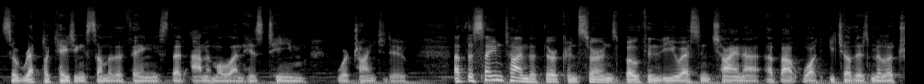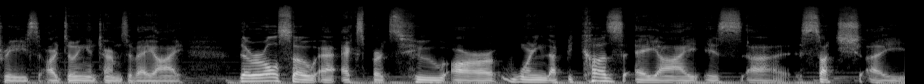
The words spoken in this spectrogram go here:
so replicating some of the things that Animal and his team were trying to do. At the same time that there are concerns both in the US and China about what each other's militaries are doing in terms of AI, there are also uh, experts who are warning that because AI is uh, such a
